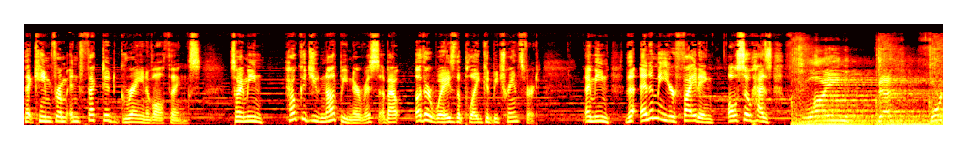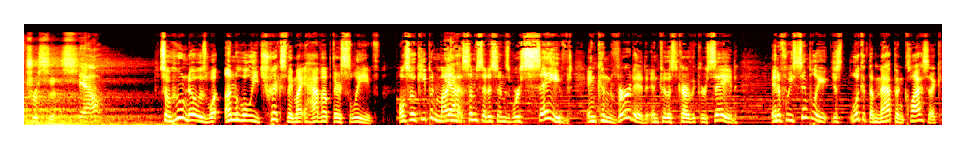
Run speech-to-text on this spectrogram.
that came from infected grain of all things. So, I mean, how could you not be nervous about other ways the plague could be transferred? I mean, the enemy you're fighting also has Flying death fortresses. Yeah. So who knows what unholy tricks they might have up their sleeve. Also, keep in mind Yeah. that some citizens were saved and converted into the Scarlet Crusade. And if we simply just look at the map in Classic,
